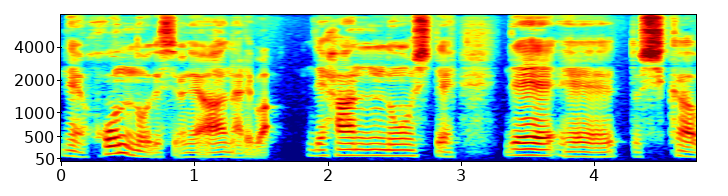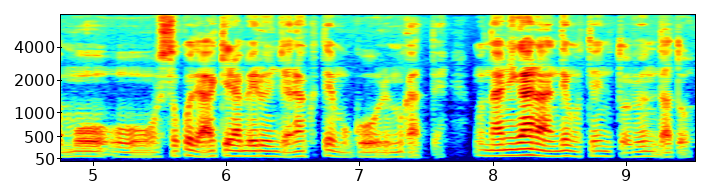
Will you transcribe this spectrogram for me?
ね本能ですよねああなれば。で反応してで、えー、っとしかもそこで諦めるんじゃなくてもゴール向かってもう何が何でも点取るんだと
